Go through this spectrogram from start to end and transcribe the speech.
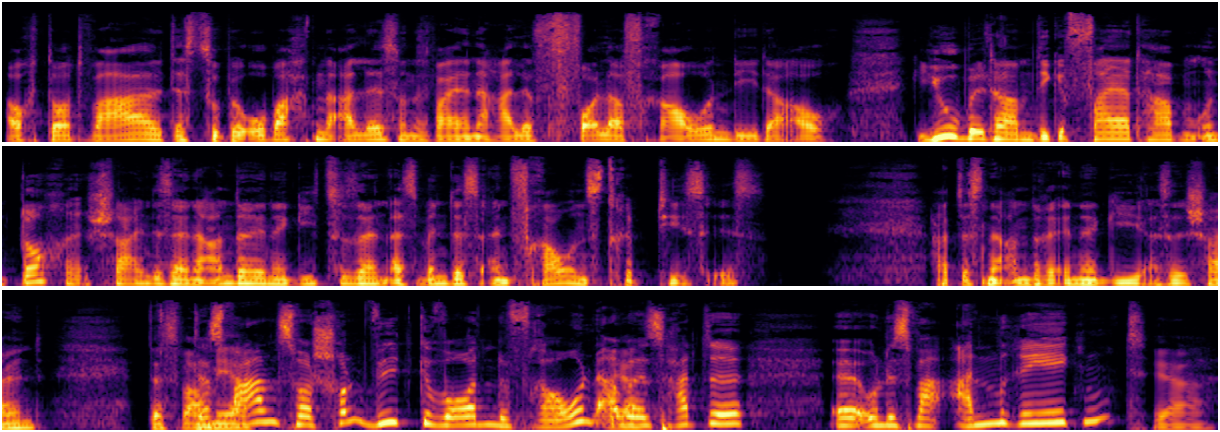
auch dort war, das zu beobachten alles. Und es war ja eine Halle voller Frauen, die da auch gejubelt haben, die gefeiert haben. Und doch scheint es eine andere Energie zu sein, als wenn das ein Frauenstriptease ist hat es eine andere Energie. Also es scheint, das war Das mehr, waren zwar schon wild gewordene Frauen, aber ja. es hatte äh, und es war anregend, ja.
